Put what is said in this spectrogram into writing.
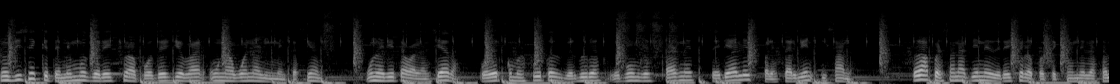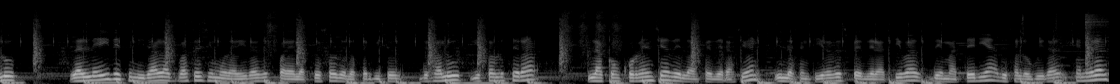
Nos dice que tenemos derecho a poder llevar una buena alimentación, una dieta balanceada, poder comer frutas, verduras, legumbres, carnes, cereales para estar bien y sano. Toda persona tiene derecho a la protección de la salud. La ley definirá las bases y modalidades para el acceso de los servicios de salud y establecerá la concurrencia de la federación y las entidades federativas de materia de salubridad general,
